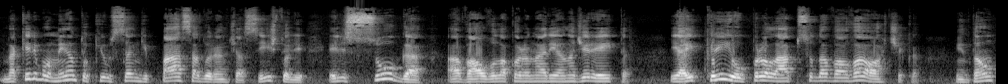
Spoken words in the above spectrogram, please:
naquele momento que o sangue passa durante a sístole, ele suga a válvula coronariana direita. E aí cria o prolapso da válvula órtica. Então,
